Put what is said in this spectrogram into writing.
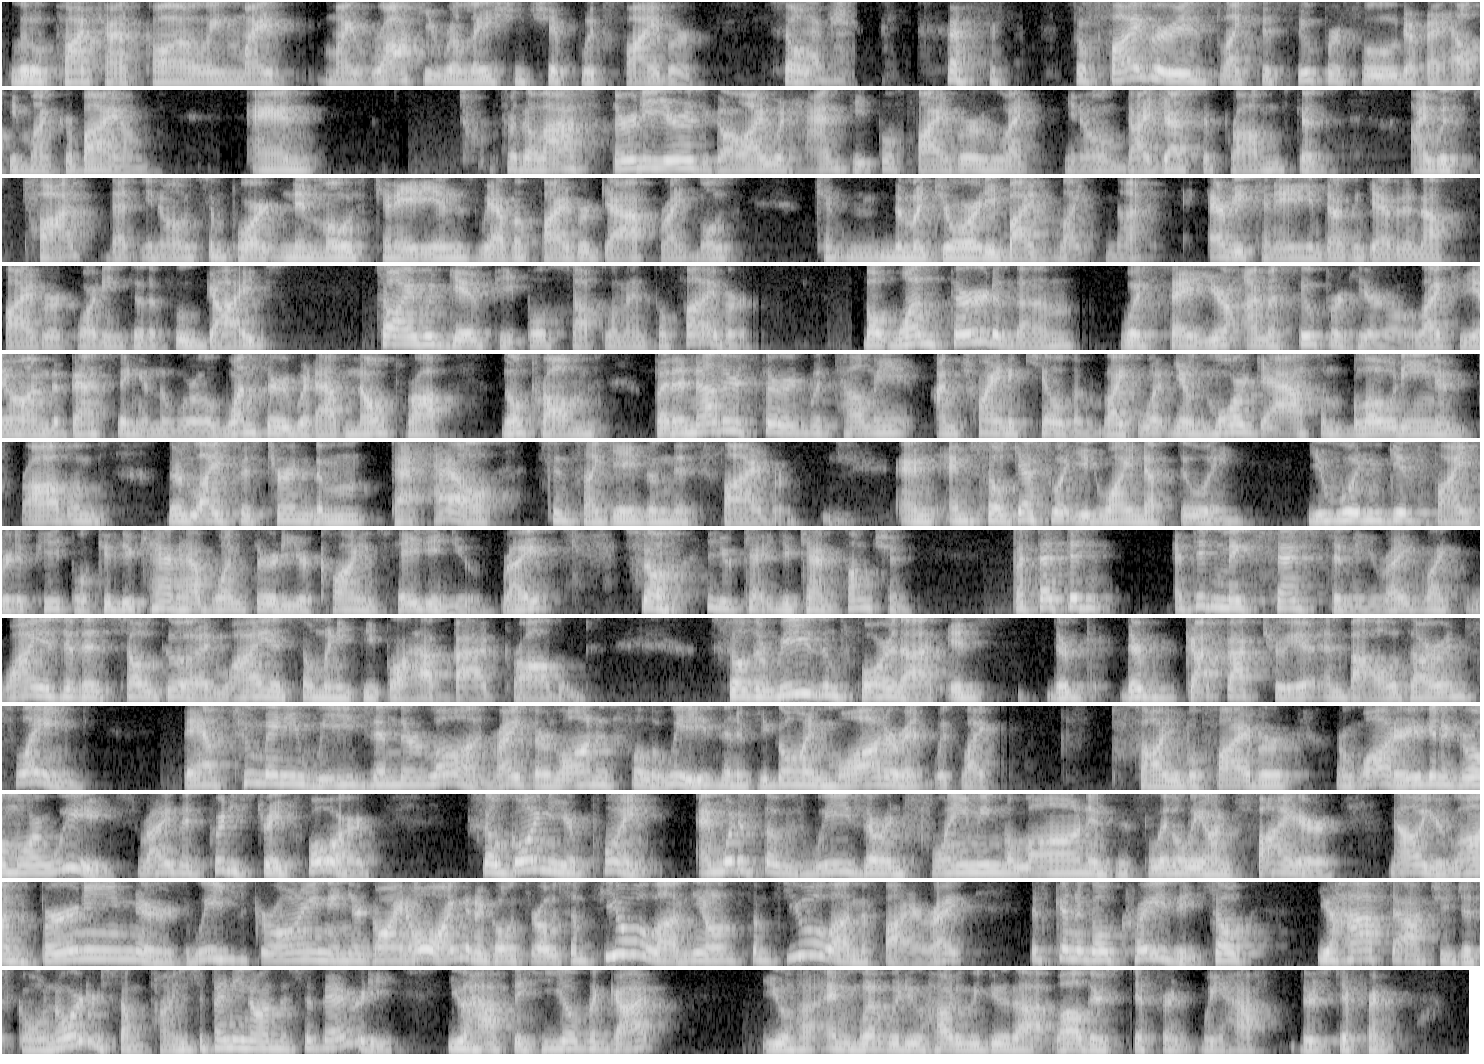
little podcast calling my my rocky relationship with fiber. So okay. so fiber is like the superfood of a healthy microbiome. And for the last 30 years ago, I would hand people fiber who had, you know, digestive problems because I was taught that you know it's important. And most Canadians, we have a fiber gap, right? Most can, the majority by like not every Canadian doesn't get enough fiber according to the food guides. So I would give people supplemental fiber. But one third of them would say, You're I'm a superhero, like you know, I'm the best thing in the world. One third would have no pro no problems. But another third would tell me I'm trying to kill them. Like what, you know, more gas and bloating and problems. Their life has turned them to hell since I gave them this fiber. And and so guess what you'd wind up doing? You wouldn't give fiber to people because you can't have one third of your clients hating you, right? So you can't you can't function. But that didn't it didn't make sense to me, right? Like, why is it it's so good? Why is so many people have bad problems? So the reason for that is their their gut bacteria and bowels are inflamed. They have too many weeds in their lawn, right? Their lawn is full of weeds, and if you go and water it with like soluble fiber or water, you're going to grow more weeds, right? That's pretty straightforward. So going to your point, and what if those weeds are inflaming the lawn and it's literally on fire? now your lawn's burning, there's weeds growing, and you're going, oh, I'm going to go throw some fuel on, you know, some fuel on the fire, right? It's going to go crazy. So you have to actually just go in order sometimes, depending on the severity. You have to heal the gut. You ha- and what we do? How do we do that? Well, there's different. We have there's different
